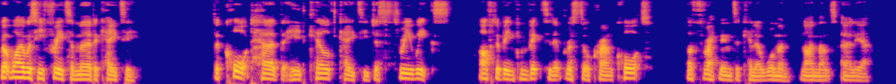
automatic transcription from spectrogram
But why was he free to murder Katie? The court heard that he had killed Katie just three weeks after being convicted at Bristol Crown Court of threatening to kill a woman nine months earlier.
